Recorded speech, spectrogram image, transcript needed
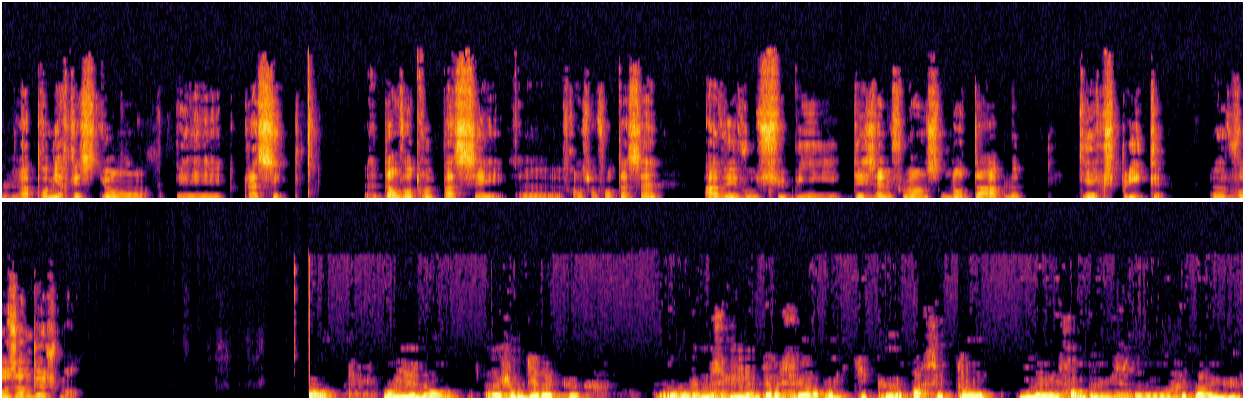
La première question est classique. Dans votre passé, euh, François Fortassin, avez-vous subi des influences notables qui expliquent euh, vos engagements? Oui et non. Euh, je vous dirais que euh, je me suis intéressé à la politique euh, assez tôt, mais sans plus. je n'ai pas eu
